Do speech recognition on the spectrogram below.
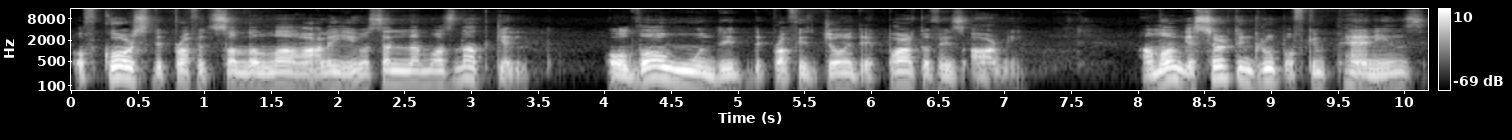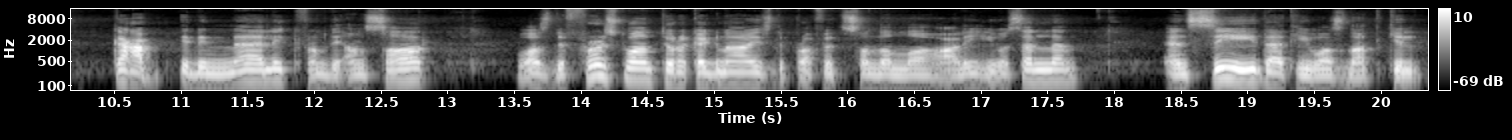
Of course, the Prophet ﷺ was not killed. Although wounded, the Prophet joined a part of his army. Among a certain group of companions, Ka'b ibn Malik from the Ansar was the first one to recognize the Prophet ﷺ and see that he was not killed.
